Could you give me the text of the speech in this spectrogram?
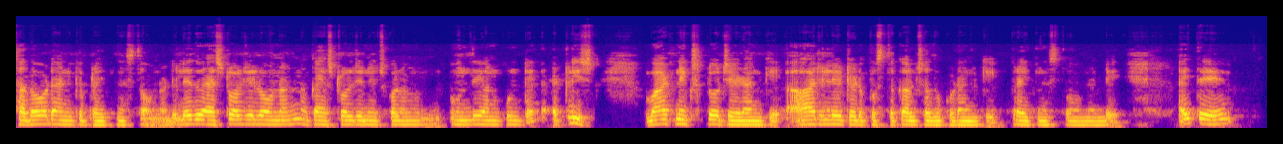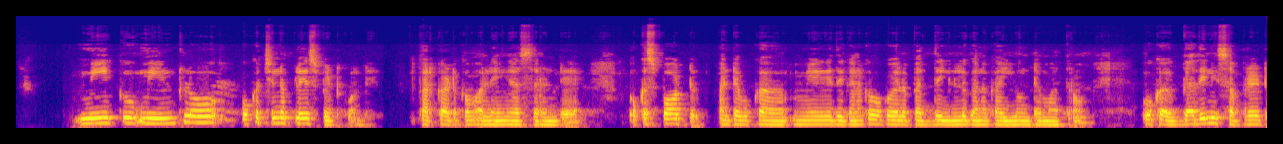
చదవడానికి ప్రయత్నిస్తూ ఉండండి. లేదు ఆస్ట్రాలజీలో ఉన్నాను నాకు ఆస్ట్రాలజీ నేర్చుకోవాలని ఉంది అనుకుంటే అట్లీస్ట్ వాటిని ఎక్స్ప్లోర్ చేయడానికి ఆ రిలేటెడ్ పుస్తకాలు చదువుకోవడానికి ప్రయత్నిస్తూ ఉండండి. అయితే మీకు మీ ఇంట్లో ఒక చిన్న ప్లేస్ పెట్టుకోండి. కర్కాటకం వాళ్ళు ఏం చేస్తారంటే ఒక స్పాట్ అంటే ఒక మీది గనక ఒకవేళ పెద్ద ఇల్లు గనక అయ్యి ఉంటే మాత్రం ఒక గదిని సపరేట్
